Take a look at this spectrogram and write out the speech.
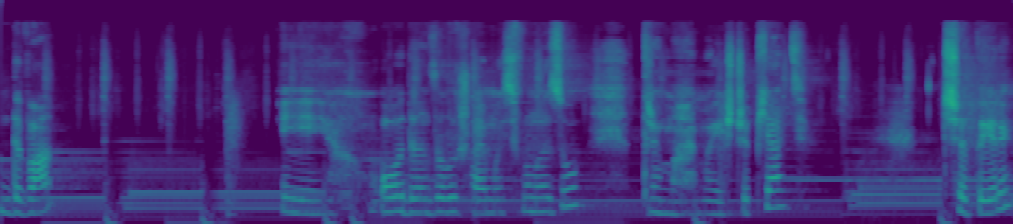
2. І один. Залишаємось внизу. Тримаємо іще 5. 4.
